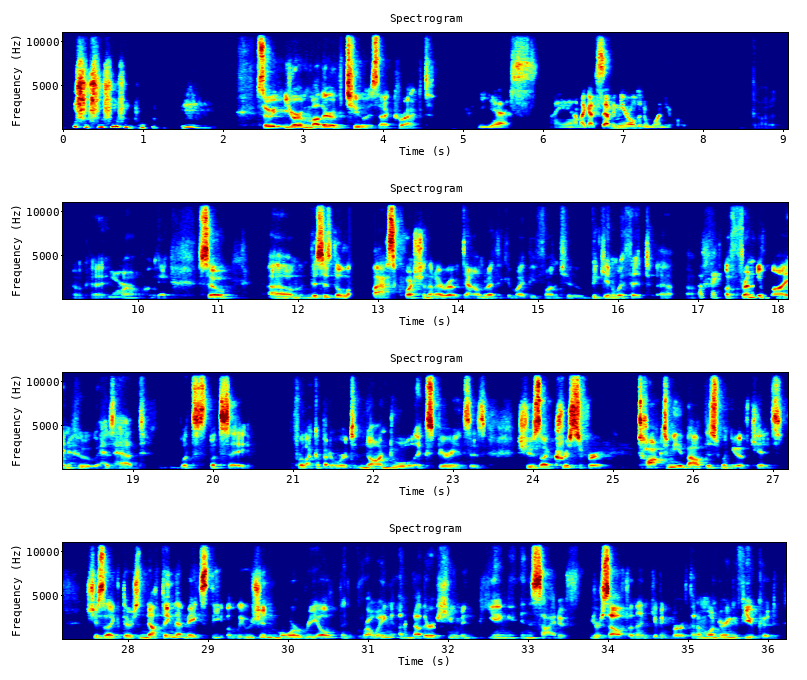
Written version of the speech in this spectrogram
so you're a mother of two, is that correct? Yes, I am. I got a seven year old and a one year old. Got it. Okay. Yeah. Wow. Okay. So um, this is the last question that I wrote down, but I think it might be fun to begin with it. Uh, okay. A friend of mine who has had, let's let's say, for lack of better words, non-dual experiences. She was like, Christopher, talk to me about this when you have kids. She's like, there's nothing that makes the illusion more real than growing another human being inside of yourself and then giving birth. And I'm wondering if you could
